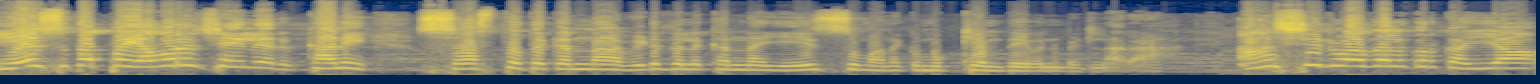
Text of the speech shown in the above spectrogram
ఏసు తప్ప ఎవరు చేయలేరు. కానీ స్వస్థత కన్నా విడుదల కన్నా ఏసు మనకు ముఖ్యం దేవుని బిడ్డలారా. ఆశీర్వాదాల కొరకు అయ్యా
